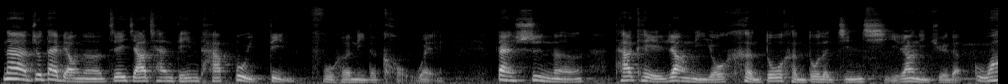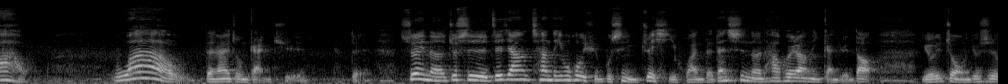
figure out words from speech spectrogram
那就代表呢，这家餐厅它不一定符合你的口味，但是呢，它可以让你有很多很多的惊奇，让你觉得哇哦，哇哦的那种感觉。对，所以呢，就是这家餐厅或许不是你最喜欢的，但是呢，它会让你感觉到有一种就是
